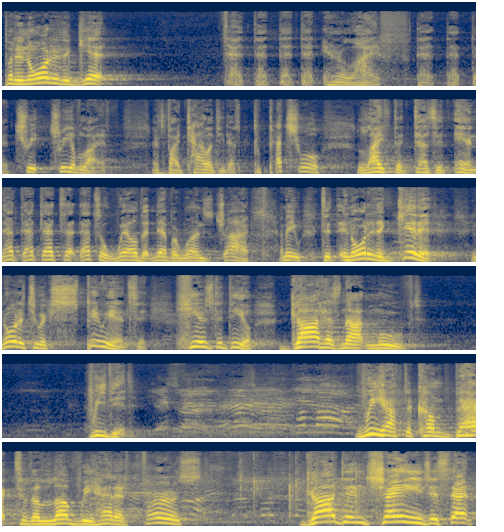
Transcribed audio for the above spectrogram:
But in order to get that, that, that, that inner life, that, that, that tree, tree of life, that's vitality. That's perpetual life that doesn't end. That, that, that, that, that's a well that never runs dry. I mean, to, in order to get it, in order to experience it, here's the deal God has not moved. We did. We have to come back to the love we had at first. God didn't change, it's that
